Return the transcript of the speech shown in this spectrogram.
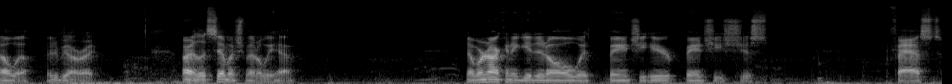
Oh well, it'll be alright. Alright, let's see how much metal we have. Now we're not going to get it all with Banshee here. Banshee's just fast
